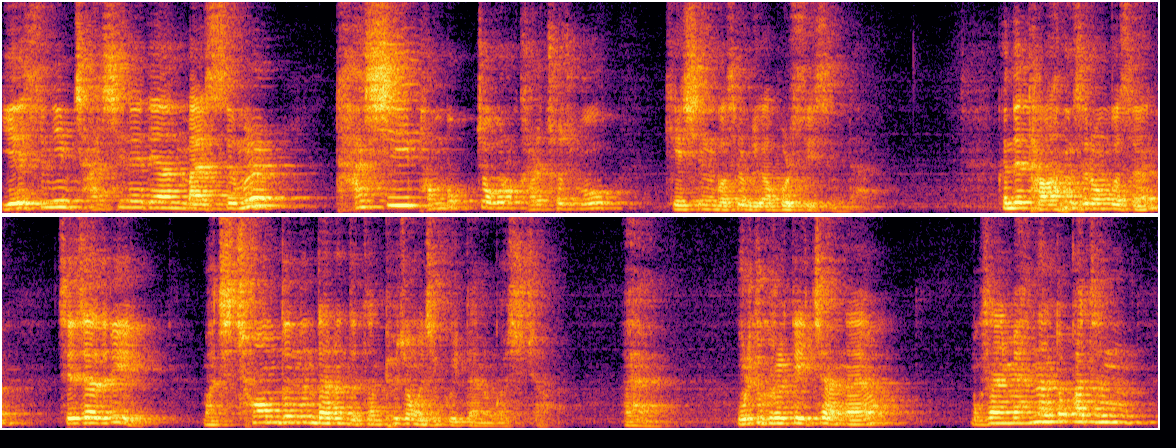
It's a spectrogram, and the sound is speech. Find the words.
예수님 자신에 대한 말씀을 다시 반복적으로 가르쳐 주고 계시는 것을 우리가 볼 수 있습니다. 근데 당황스러운 것은 제자들이 마치 처음 듣는다는 듯한 표정을 짓고 있다는 것이죠. 예. 우리도 그럴 때 있지 않나요? 목사님 맨날 똑같은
